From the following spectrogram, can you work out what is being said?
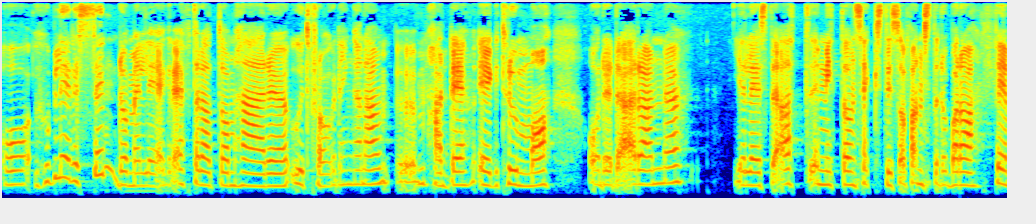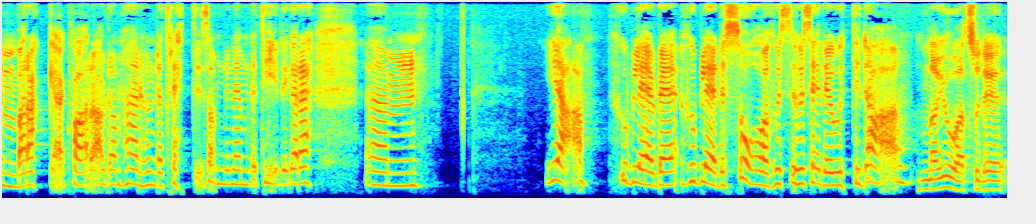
Och hur blev det sen då med lägret efter att de här eh, utfrågningarna eh, hade ägt rum och, det där jag läste att 1960 så fanns det då bara fem baracker kvar av de här 130 som du nämnde tidigare. Um, ja, hur blev det, hur blev det så? Hur, hur ser det ut idag? No, jo, alltså det,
